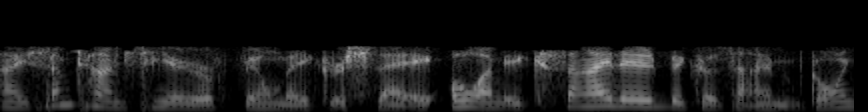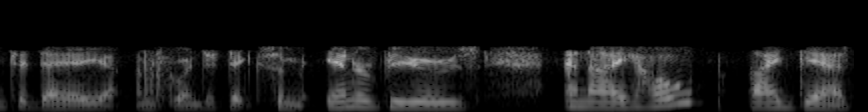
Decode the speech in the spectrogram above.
I sometimes hear filmmakers say, oh, I'm excited because I'm going today, I'm going to take some interviews, and I hope I get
